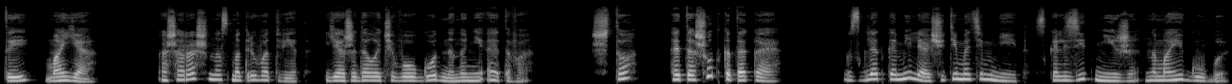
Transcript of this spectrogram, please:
«Ты моя». Ошарашенно смотрю в ответ. Я ожидала чего угодно, но не этого. «Что? Это шутка такая?» Взгляд Камиля ощутимо темнеет, скользит ниже, на мои губы.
